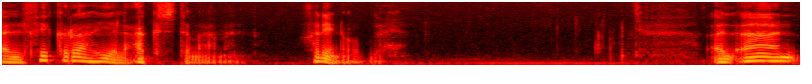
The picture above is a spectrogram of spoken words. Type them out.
الفكرة هي العكس تماما. خلينا نوضح. الآن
